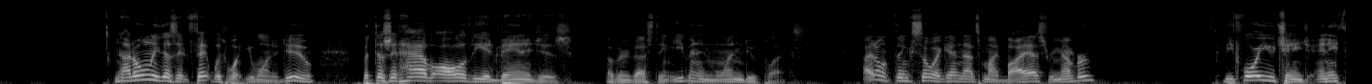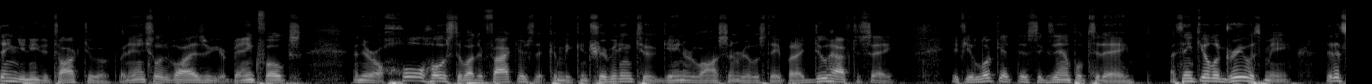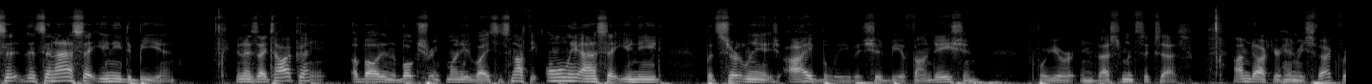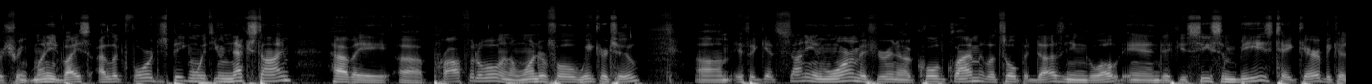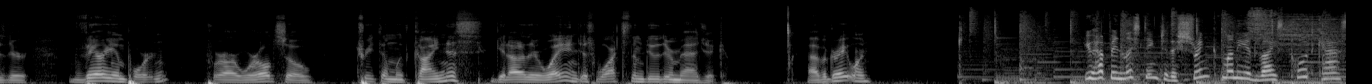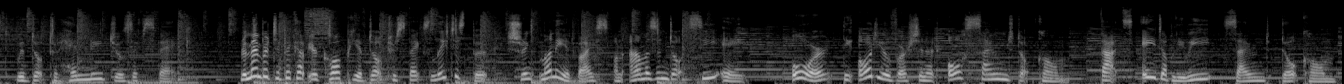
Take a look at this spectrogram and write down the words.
Not only does it fit with what you want to do, but does it have all of the advantages of investing even in one duplex? I don't think so. Again, that's my bias. Remember, before you change anything, you need to talk to a financial advisor, your bank folks, and there are a whole host of other factors that can be contributing to gain or loss in real estate. But I do have to say, if you look at this example today, I think you'll agree with me that it's, a, it's an asset you need to be in. And as I talk about in the book Shrink Money Advice, it's not the only asset you need, but certainly I believe it should be a foundation for your investment success. I'm Dr. Henry Svec for Shrink Money Advice. I look forward to speaking with you next time. Have a uh, profitable and a wonderful week or two. Um, if it gets sunny and warm, if you're in a cold climate, let's hope it does, and you can go out. And if you see some bees, take care because they're very important for our world. So treat them with kindness, get out of their way, and just watch them do their magic. Have a great one. You have been listening to the Shrink Money Advice podcast with Dr. Henry Joseph Svec. Remember to pick up your copy of Dr. Svec's latest book, Shrink Money Advice, on Amazon.ca or the audio version at awesound.com. That's awesound.com.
